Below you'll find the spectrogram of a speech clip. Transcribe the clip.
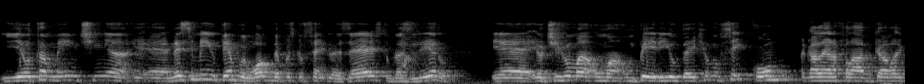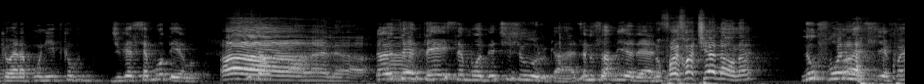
E eu também tinha, é, nesse meio tempo, logo depois que eu saí do exército brasileiro, é, eu tive uma, uma, um período aí que eu não sei como a galera falava que eu, que eu era bonito, que eu devia ser modelo. Ah, então, velho! Então eu ah. tentei ser modelo, te juro, cara. Você não sabia dessa. Não foi sua tia, não, né? Não foi minha tia, foi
